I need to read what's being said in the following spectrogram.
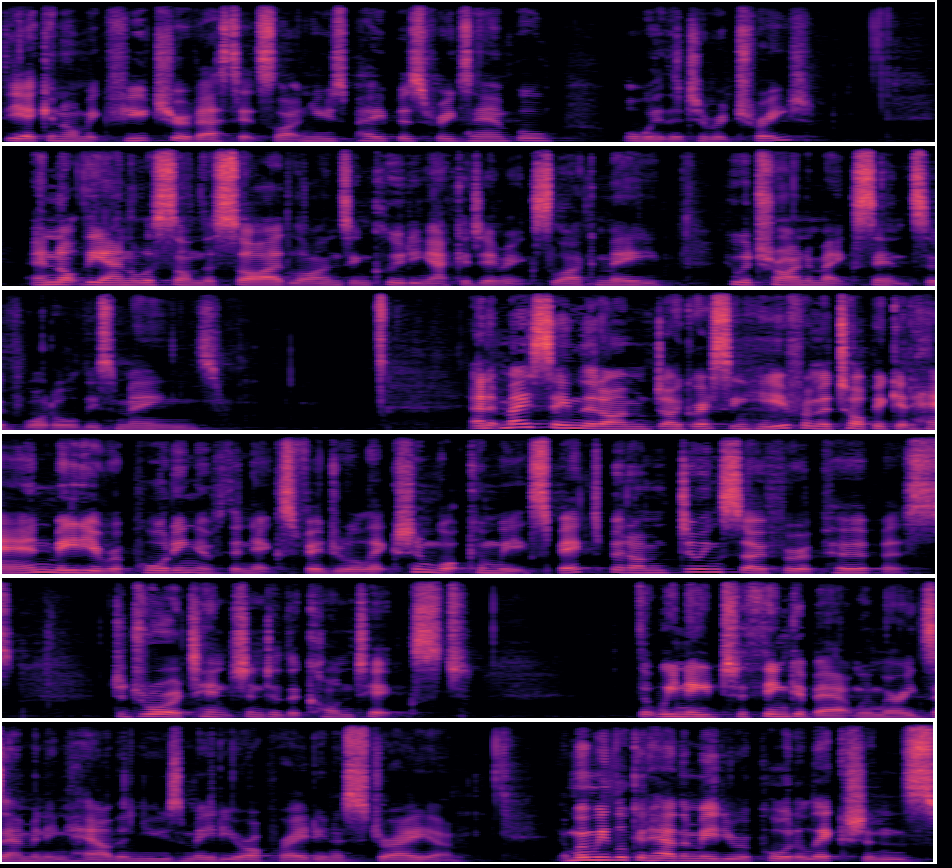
the economic future of assets like newspapers, for example, or whether to retreat, and not the analysts on the sidelines, including academics like me, who are trying to make sense of what all this means. And it may seem that I'm digressing here from the topic at hand, media reporting of the next federal election, what can we expect, but I'm doing so for a purpose, to draw attention to the context that we need to think about when we're examining how the news media operate in Australia. And when we look at how the media report elections,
